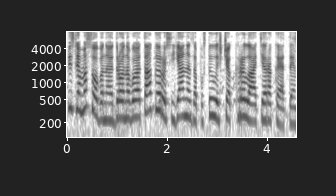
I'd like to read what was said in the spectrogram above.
Після масованої дронової атаки росіяни запустили ще крилаті ракети.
